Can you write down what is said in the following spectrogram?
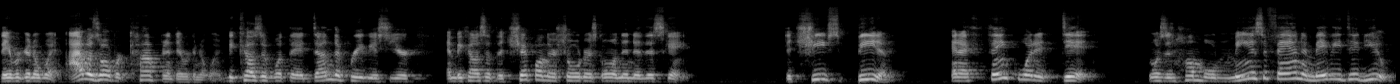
they were going to win. I was overconfident they were going to win because of what they had done the previous year and because of the chip on their shoulders going into this game. The Chiefs beat them. And I think what it did was it humbled me as a fan and maybe it did you.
